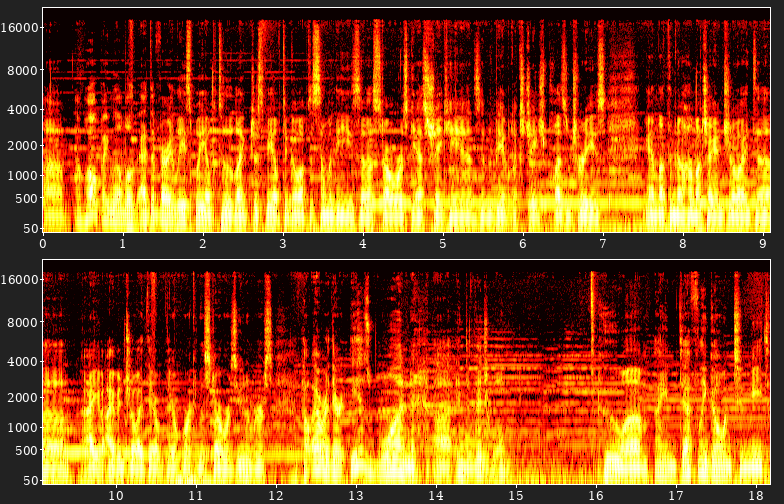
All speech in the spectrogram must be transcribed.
Um, I'm hoping that we'll, at the very least, be able to like just be able to go up to some of these uh, Star Wars guests, shake hands, and be able to exchange pleasantries, and let them know how much I enjoyed. Uh, I, have enjoyed their their work in the Star Wars universe. However, there is one uh, individual who um, I am definitely going to meet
